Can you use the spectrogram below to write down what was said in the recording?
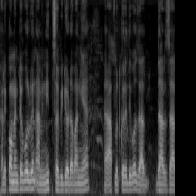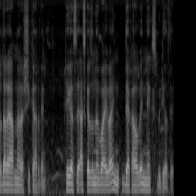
খালি কমেন্টে বলবেন, আমি নিশ্চয় ভিডিওটা বানিয়ে আপলোড করে দিব, যার যার দ্বারা আপনারা শিখারবেন ঠিক আছে? আজকের জন্য বাই বাই দেখা হবে নেক্সট ভিডিওতে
